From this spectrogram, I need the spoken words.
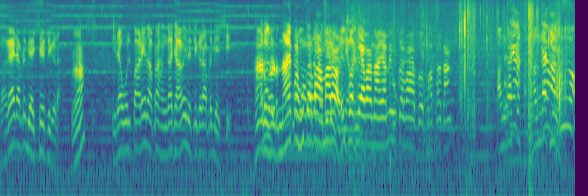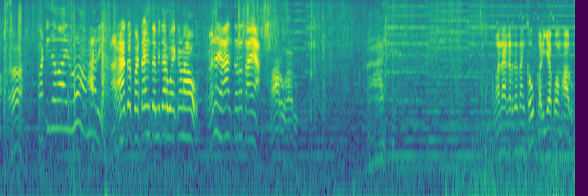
ભગાય આપણે બેસીએ એટલી ગળા હા? હીરા ઓલ પાડે ને આપણા હંગાજ આવે ને એટલી ગડા આપણે બેસીએ. હારું હારું. નાય પણ હું કરવા અમારે અઢીસો લેવાના. અમે હું કરવા માથા દાંગ હંગાત હંગાત હા. પટી દેવા આવ્યો અમારે. હા તો પટાઈને તમે તાર વાયકણ આવો. અરે હાલ તરત આયા. હારું હારું. મના કરતા તને કહું કડિયા કોમ સારું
